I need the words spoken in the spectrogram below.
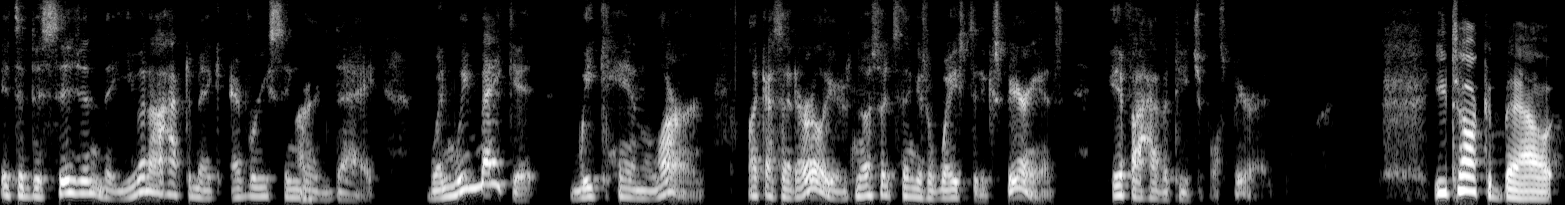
It's a decision that you and I have to make every single day. When we make it, we can learn. Like I said earlier, there's no such thing as a wasted experience if I have a teachable spirit. You talk about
